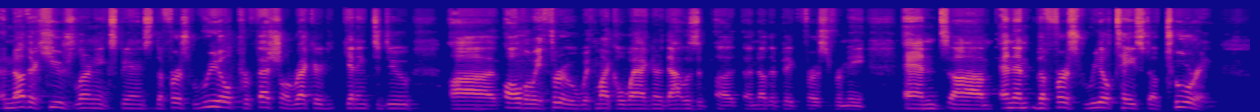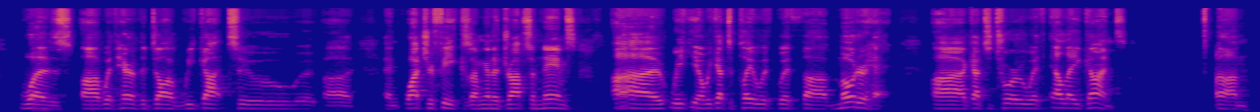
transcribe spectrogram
another huge learning experience. The first real professional record getting to do uh, all the way through with Michael Wagener. That was a, a, another big first for me. And um, and then the first real taste of touring was uh, with Hair of the Dog. We got to uh, and watch your feet because I'm going to drop some names. Uh, we you know we got to play with with uh, Motorhead. Uh, got to tour with L.A. Guns um,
